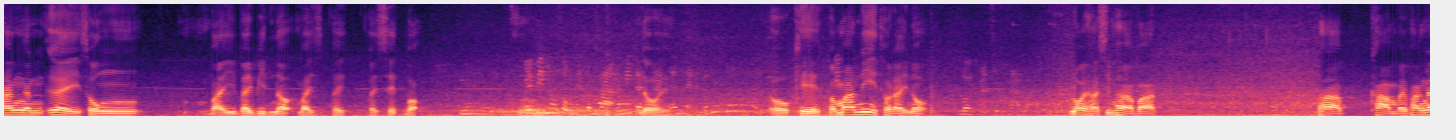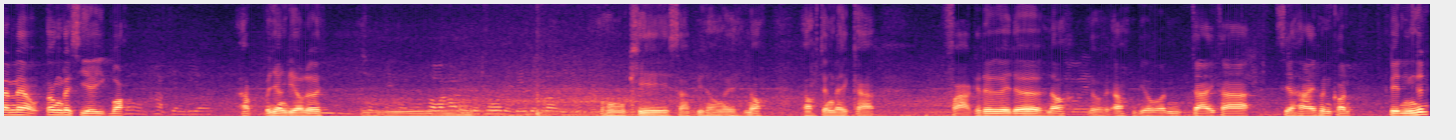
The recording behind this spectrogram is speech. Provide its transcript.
ทางเงินเอื้อยส่งใบใบบินเนาะใบใบใบเสร็จบอก แม่ไปบินเขาส่งให้ตำรางมีแต่โดยนั่นแหละก็ได้ โอเค ประมาณนี้เท่าไหร่เนาะร้อยห้าสิบห้าบาทร้อยห้าสิบห้าบาท ถ้าข้ามไปพังนั้นแล้ว ต้องได้เสียอีกบ่ก็หับอย่างเดียวครับไปอย่างเดียวเลยส่งให้เขาเพราะว่าเขาลงโทษเดี๋ยวเรียบร้อยนะโอเคสาพี่น้องเลยเนาะ เอาจังใดกะฝากกันเด้อเด้อเนาะเดี๋ยวเอาเดี๋ยวจ่ายค่าเสียหายเพิ่นก่อน เป็นเงิน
